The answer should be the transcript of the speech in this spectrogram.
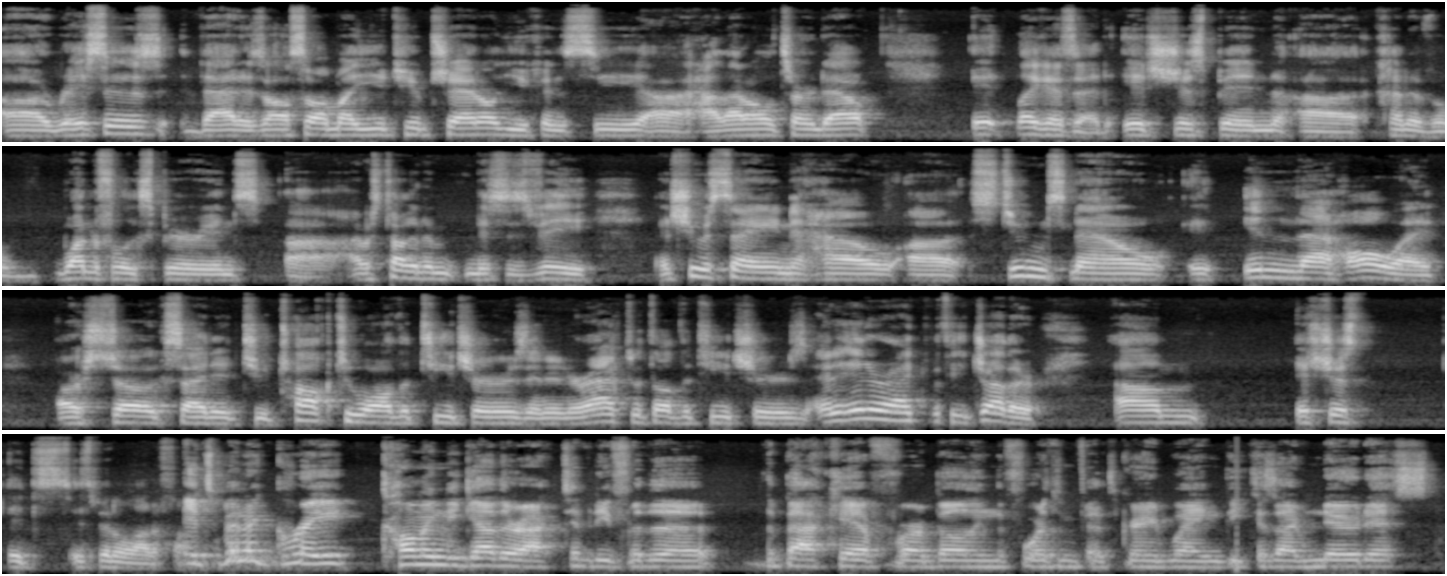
uh, races. That is also on my YouTube channel. You can see uh, how that all turned out. It, like I said, it's just been uh, kind of a wonderful experience. Uh, I was talking to Mrs. V, and she was saying how uh, students now in that hallway are so excited to talk to all the teachers and interact with all the teachers and interact with each other. Um, it's just it's it's been a lot of fun. It's been a great coming together activity for the the back half of our building, the fourth and fifth grade wing, because I've noticed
